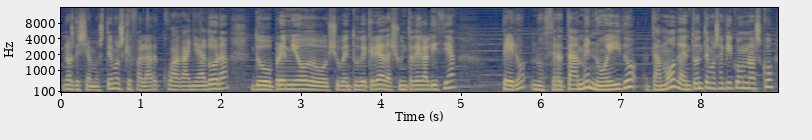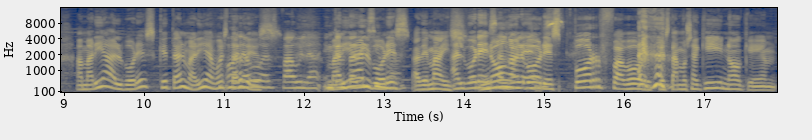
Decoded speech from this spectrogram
nos deixemos, temos que falar coa gañadora do premio do Xuventude Crea da Xunta de Galicia, pero no certame no eido da moda. Entón temos aquí connosco a María Albores. Que tal, María? Boas Hola, tardes. Boas, Paula. María Albores, ademais. Albores, non Albores. Albores, por favor, que estamos aquí, no que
